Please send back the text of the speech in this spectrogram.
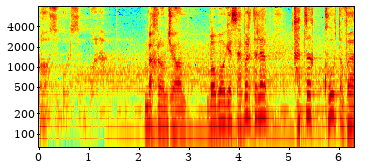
rozi bo'lsin bolam. Bahromjon boboga sabr tilab qatiq qurt va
